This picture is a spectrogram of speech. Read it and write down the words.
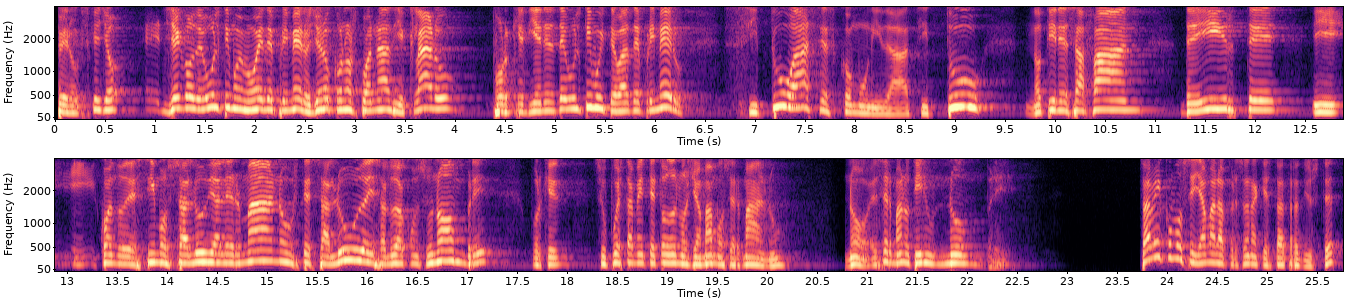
pero es que yo eh, llego de último y me voy de primero. Yo no conozco a nadie, claro, porque vienes de último y te vas de primero. Si tú haces comunidad, si tú no tienes afán de irte y, cuando decimos salude al hermano, usted saluda y saluda con su nombre, porque supuestamente todos nos llamamos hermano. No, ese hermano tiene un nombre. ¿Sabe cómo se llama la persona que está atrás de usted?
